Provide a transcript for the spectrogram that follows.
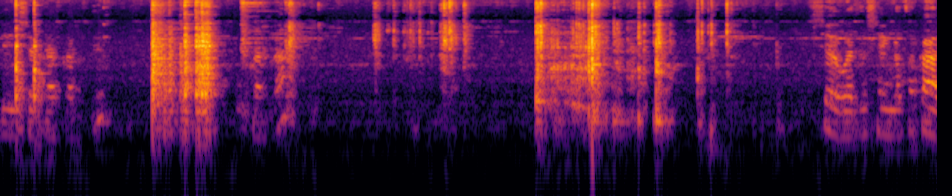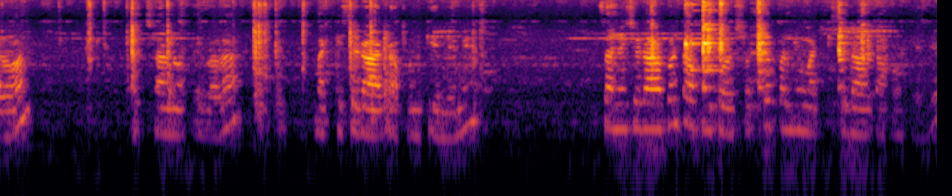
तीन शिट्ट्या करते. कुकरला. शेवगाच्या शेंगाचं कालवण. छान होते बघा. मटकीची डाळ टाकून केले मी चण्याची डाळ पण टाकून करू शकतो पण मी मटकीची डाळ टाकून केली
